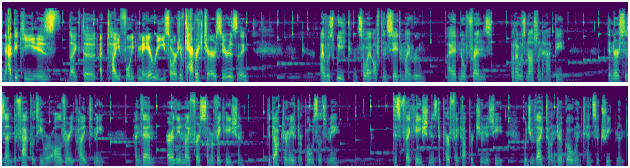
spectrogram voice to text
Nageki is, like, the a typhoid Mary sort of character, seriously. I was weak, and so I often stayed in my room. I had no friends, but I was not unhappy. The nurses and the faculty were all very kind to me, and then, early in my first summer vacation, the doctor made a proposal to me. This vacation is the perfect opportunity. Would you like to undergo intensive treatment?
